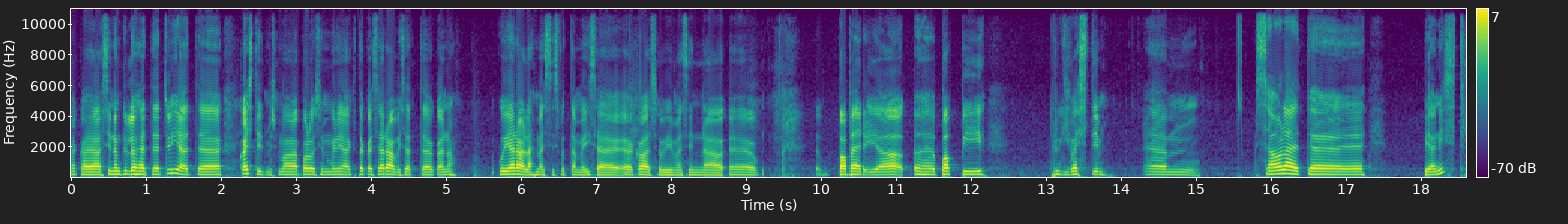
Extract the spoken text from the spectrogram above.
väga hea, siin on küll ühed tühjad äh, kastid, mis ma palusin mõni aeg tagasi ära visata, aga noh, kui ära lähme, siis võtame ise äh, kaasa, viime sinna äh, paberi ja äh, papi prügikasti ähm,. sa oled äh, pianist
